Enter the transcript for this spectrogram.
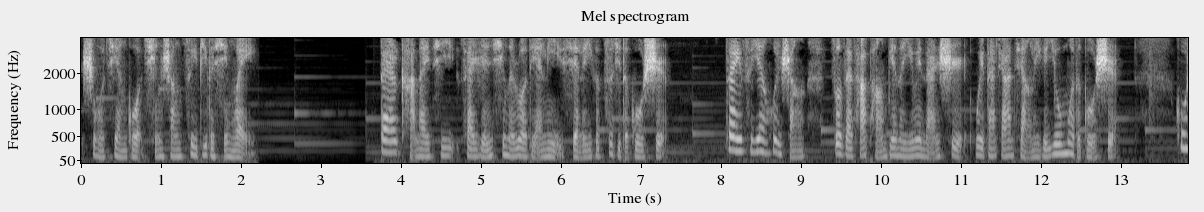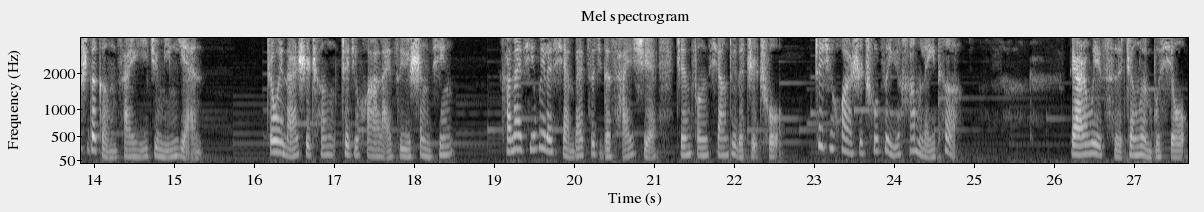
是我见过情商最低的行为。戴尔·卡耐基在《人性的弱点》里写了一个自己的故事。在一次宴会上，坐在他旁边的一位男士为大家讲了一个幽默的故事。故事的梗在于一句名言。这位男士称这句话来自于圣经。卡耐基为了显摆自己的才学，针锋相对的指出，这句话是出自于《哈姆雷特》。两人为此争论不休。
